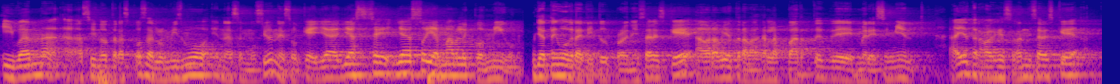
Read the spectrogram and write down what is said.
Y van haciendo otras cosas, lo mismo en las emociones, ok, ya, ya, sé, ya soy amable conmigo, ya tengo gratitud por mí, ¿sabes qué? Ahora voy a trabajar la parte de merecimiento. Ah, ya trabajé eso, y ¿sabes qué?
